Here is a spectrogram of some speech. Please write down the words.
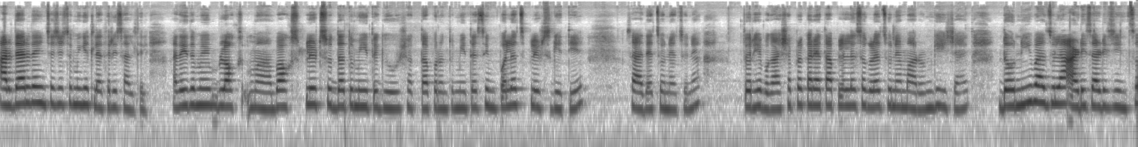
अर्ध्या अर्ध्या इंचाचे तुम्ही घेतल्या तरी चालतील. आता इथं मी ब्लॉक्स बॉक्स प्लेट्ससुद्धा तुम्ही इथं घेऊ शकता परंतु मी इथं सिम्पलच प्लेट्स घेते साध्या चुन्या चुन्या. तर हे बघा अशा प्रकारे आता आपल्याला सगळ्या चुन्या मारून घ्यायच्या आहेत. दोन्ही बाजूला अडीच अडीच इंच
